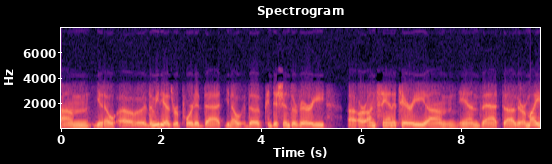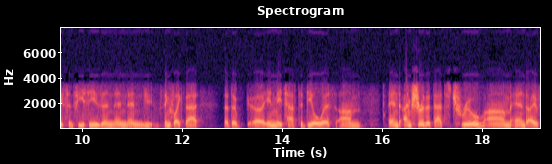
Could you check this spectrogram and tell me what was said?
um, you know, uh, the media has reported that you know the conditions are very uh, are unsanitary, um, and that uh, there are mice and feces and, and and things like that that the uh, inmates have to deal with. Um, and I'm sure that that's true, um, and I've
